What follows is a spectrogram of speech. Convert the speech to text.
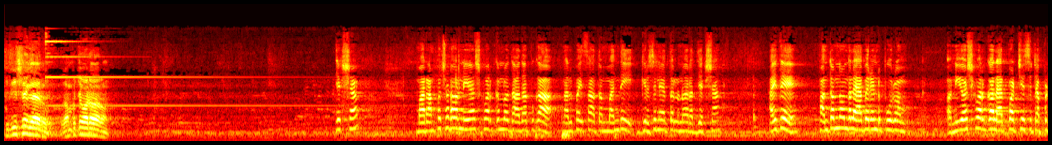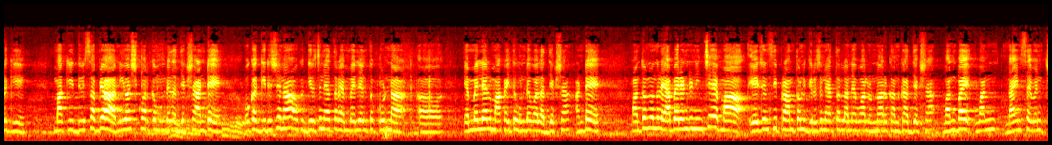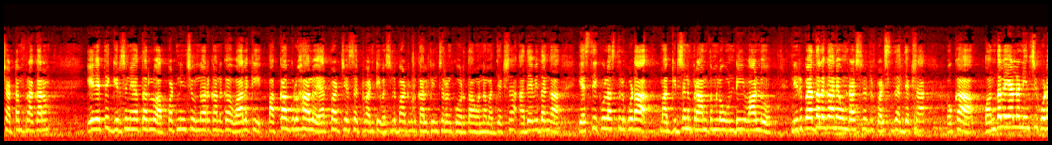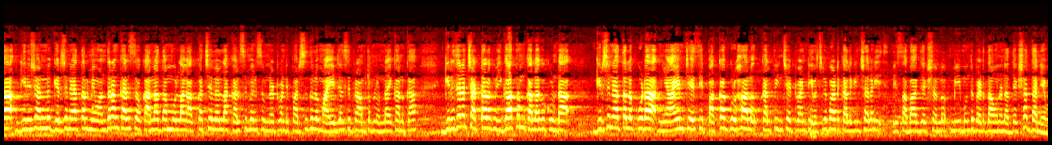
శిరీష గారు రంపచోడవరం. అధ్యక్ష మా రంపచోడవరం నియోజకవర్గంలో దాదాపుగా నలభై శాతం మంది గిరిజనేతలు ఉన్నారు అధ్యక్ష. అయితే పంతొమ్మిది వందల యాభై రెండు పూర్వం నియోజకవర్గాలు ఏర్పాటు చేసేటప్పటికి మాకు ఈ ద్విసభ్య నియోజకవర్గం ఉండేది అధ్యక్ష. అంటే ఒక గిరిజన ఒక గిరిజనేతర ఎమ్మెల్యేలతో కూడిన ఎమ్మెల్యేలు మాకైతే ఉండేవాళ్ళు అధ్యక్ష. అంటే పంతొమ్మిది వందల యాభై రెండు నుంచే మా ఏజెన్సీ ప్రాంతంలో గిరిజనేతలు అనే వాళ్ళు ఉన్నారు కనుక అధ్యక్ష. One by one nine seven చట్టం ప్రకారం ఏదైతే గిరిజనేతరులు అప్పటి నుంచి ఉన్నారు కనుక వాళ్ళకి పక్కా గృహాలు ఏర్పాటు చేసేటువంటి వెసులుబాటు కూడా కల్పించాలని కోరుతా ఉన్నాం అధ్యక్ష. అదేవిధంగా ఎస్సీ కులస్తులు కూడా మా గిరిజన ప్రాంతంలో ఉండి వాళ్ళు నిరుపేదలుగానే ఉండాల్సినటువంటి పరిస్థితి అధ్యక్ష. ఒక వందల ఏళ్ళ నుంచి కూడా గిరిజనులు గిరిజనేతలు మేమందరం కలిసి ఒక అన్నదమ్ముల్లాగా అక్క చెల్లెల్లా కలిసిమెలిసి ఉన్నటువంటి పరిస్థితులు మా ఏజెన్సీ ప్రాంతంలో ఉన్నాయి కనుక గిరిజన చట్టాలకు విఘాతం కలగకుండా గిరిజనేతలకు కూడా న్యాయం చేసి పక్కా గృహాలు కల్పించేటువంటి వెసులుబాటు కలిగించాలని ఈ సభాధ్యక్షంలో మీ ముందు పెడతా ఉన్నాను అధ్యక్ష. ధన్యవాదాలు.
